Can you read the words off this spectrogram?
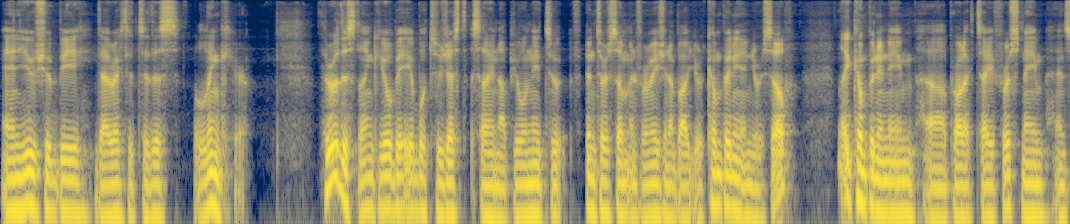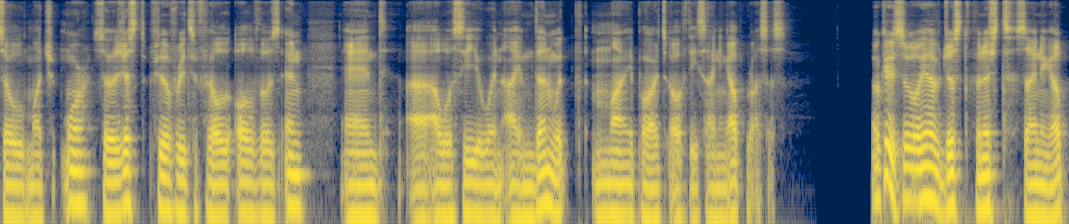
and you should be directed to this link here. Through this link, you'll be able to just sign up. You'll need to enter some information about your company and yourself, like company name, uh, product type, first name, and so much more. So just feel free to fill all of those in, and uh, I will see you when I am done with my part of the signing up process. Okay, so I have just finished signing up.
